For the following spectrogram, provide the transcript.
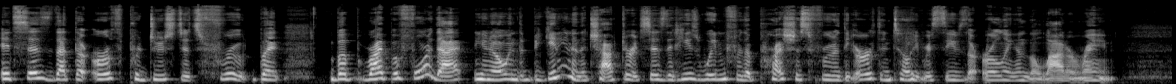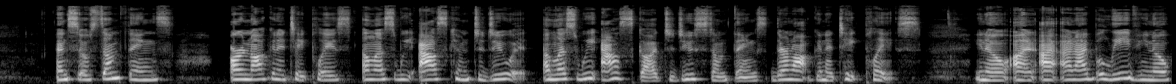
it says that the earth produced its fruit, but but right before that, you know, in the beginning of the chapter, it says that he's waiting for the precious fruit of the earth until he receives the early and the latter rain. And so some things are not going to take place unless we ask him to do it. Unless we ask God to do some things, they're not going to take place. You know, I, I, and I believe, you know,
